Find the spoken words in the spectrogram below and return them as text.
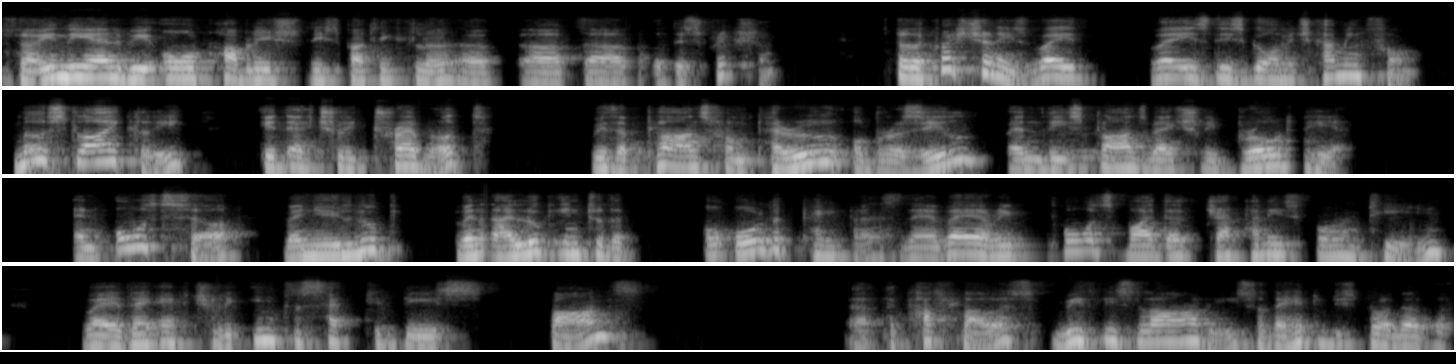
So in the end, we all published this particular uh, uh, the description. So the question is, where, where is this gall midge coming from? Most likely, it actually traveled with the plants from Peru or Brazil when these plants were actually brought here. And also, when you look, when I look into the all the papers, there were reports by the Japanese quarantine where they actually intercepted these plants, uh, the cut flowers, with these larvae. So they had to destroy the, the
